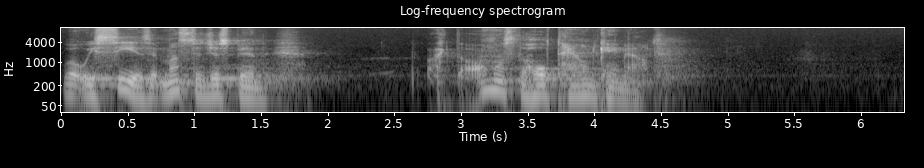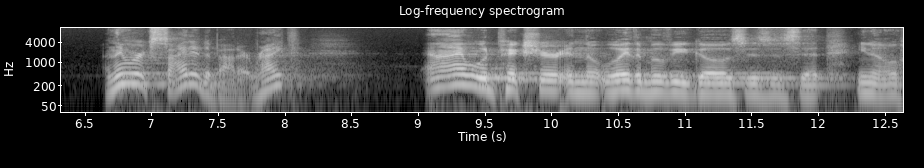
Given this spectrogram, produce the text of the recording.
what we see is it must have just been like the, almost the whole town came out. And they were excited about it, right? And I would picture in the way the movie goes is, is that, you know,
